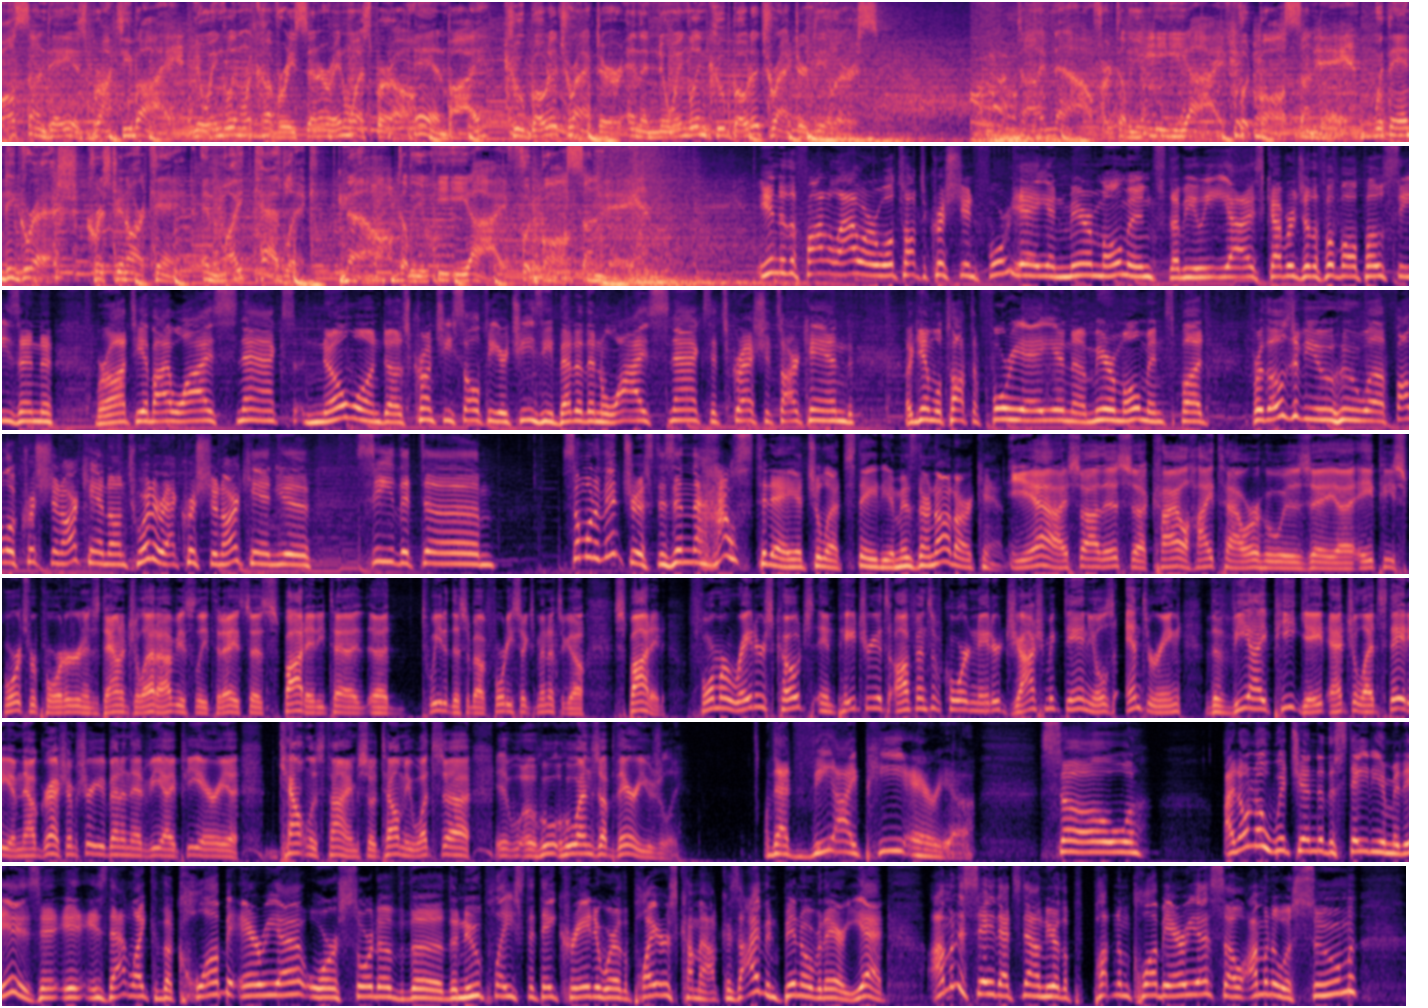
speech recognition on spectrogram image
Football Sunday is brought to you by New England Recovery Center in Westboro and by Kubota Tractor and the New England Kubota Tractor Dealers. Time now for WEEI Football Sunday with Andy Gresh, Christian Arcand, and Mike Kadlick. Now, WEEI Football Sunday. Into the final hour, we'll talk to Christian Fauria in mere moments. WEEI's coverage of the football postseason brought to you by Wise Snacks. No one does crunchy, salty, or cheesy better than Wise Snacks. It's Gresh, it's Arcand. Again, we'll talk to Fourier in uh, mere moments, but for those of you who uh, follow Christian Arcand on Twitter at Christian Arcand, you see that um, someone of interest is in the house today at Gillette Stadium. Is there not, Arcand? Yeah, I saw this. Uh, Kyle Hightower, who is a uh, AP sports reporter and is down at Gillette, obviously today, says spotted. He t- uh, tweeted this about 46 minutes ago. Spotted former Raiders coach and Patriots offensive coordinator Josh McDaniels entering the VIP gate at Gillette Stadium. Now, Gresh, I'm sure you've been in that VIP area countless times. So tell me, what's uh, who who ends up there usually? That VIP area. So I don't know which end of the stadium it is. Is that like the club area or sort of the the new place that they created where the players come out? Because I haven't been over there yet. I'm going to say that's down near the Putnam Club area. So I'm going to assume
